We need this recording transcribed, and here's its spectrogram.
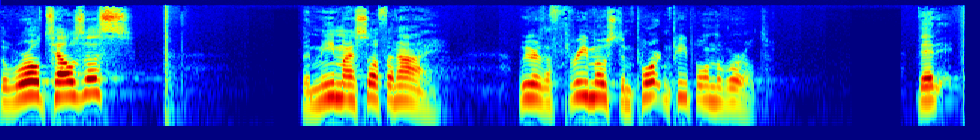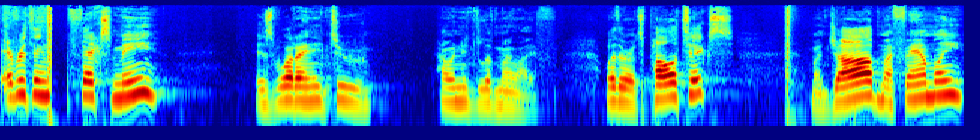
The world tells us that me, myself, and I, we are the three most important people in the world that everything that affects me is what I need to, how I need to live my life. Whether it's politics, my job, my family,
